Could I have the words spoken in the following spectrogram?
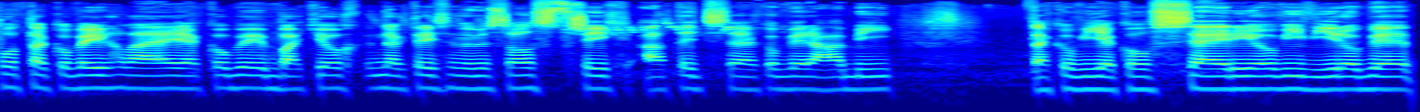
pod takovejhle jakoby baťoch, na který jsem vymyslel střih a teď se jako vyrábí takový jako sériový výrobě.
